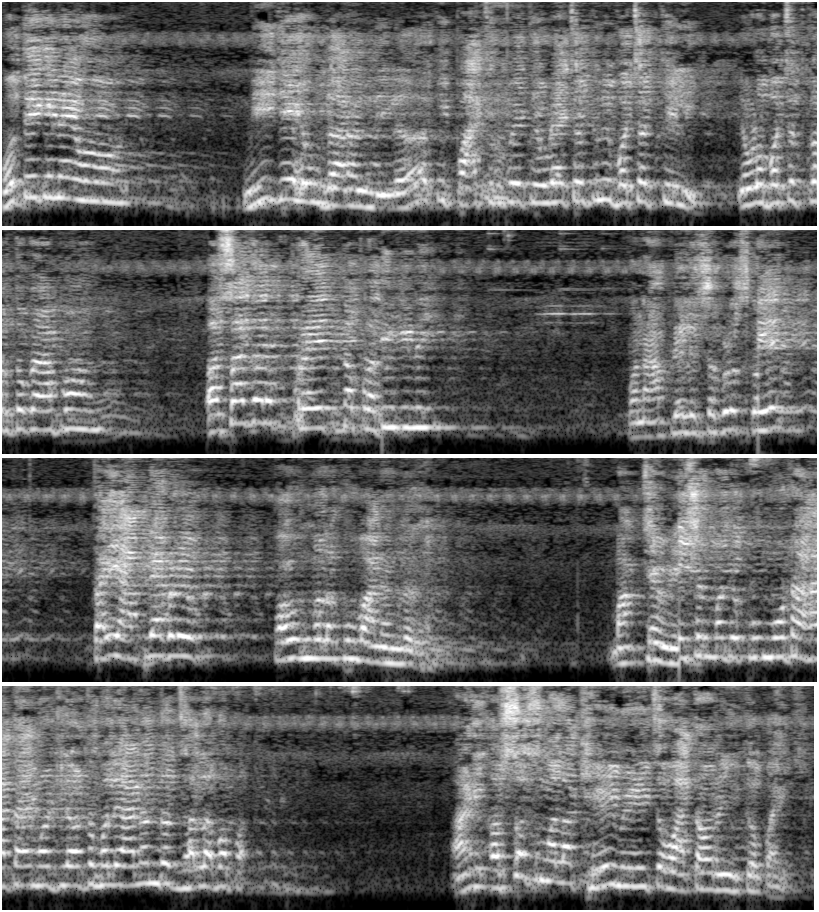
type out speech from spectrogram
होते की नाही हो? मी जे हे उदाहरण दिलं की पाच रुपये तेवढ्याच्या तुम्ही बचत केली. एवढं बचत करतो का आपण? असा जर प्रयत्न प्रति की नाही. पण आपल्याला सगळंच ताई आपल्याकडे पाहून मला खूप आनंद झाला. मागच्या वेळेस मध्ये खूप मोठा हात आहे म्हटल्यावर तर मला आनंदच झाला बापा आणि असंच मला खेळमेळीचं वातावरण इथं पाहिजे.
